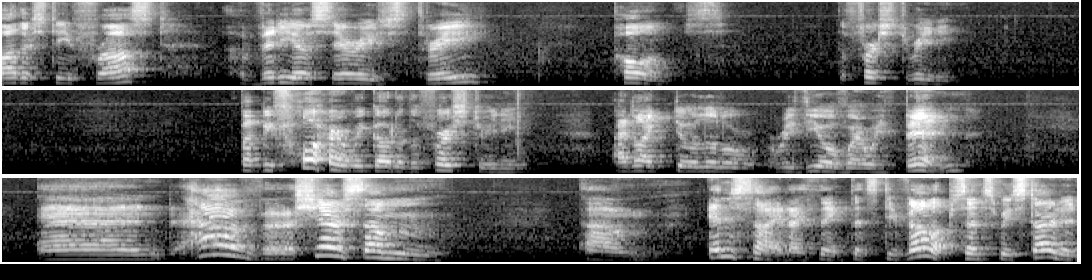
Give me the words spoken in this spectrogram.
Father Steve Frost, video series 3, Poems, the first reading. But before we go to the first reading, I'd like to do a little review of where we've been and have uh, share some um, insight, I think, that's developed since we started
